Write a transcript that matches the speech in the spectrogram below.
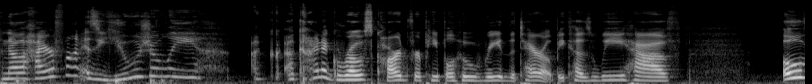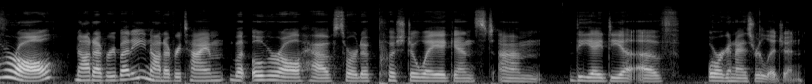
Now, the Hierophant is usually a, a kind of gross card for people who read the tarot because we have overall, not everybody, not every time, but overall have sort of pushed away against um, the idea of organized religion.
